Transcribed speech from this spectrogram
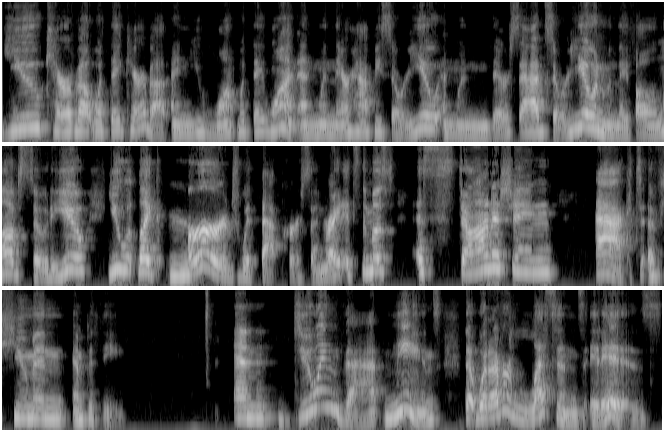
you care about what they care about and you want what they want. And when they're happy so are you. And when they're sad so are you. And when they fall in love so do you. You like merge with that person right? It's the most astonishing act of human empathy and doing that means that whatever lessons it is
